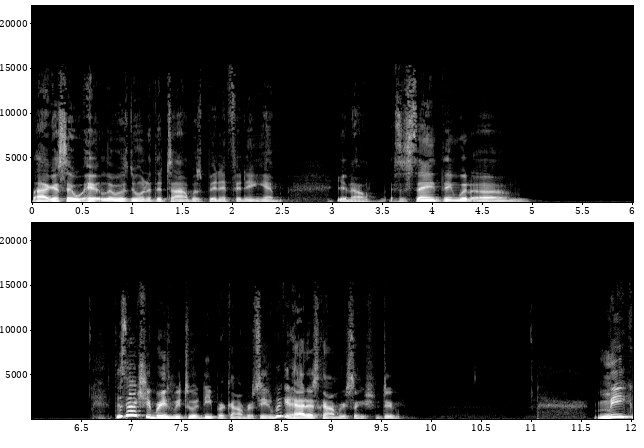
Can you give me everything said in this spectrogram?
Like I said, what Hitler was doing at the time was benefiting him. You know, it's the same thing with, um, this actually brings me to a deeper conversation. We can have this conversation too. Meek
